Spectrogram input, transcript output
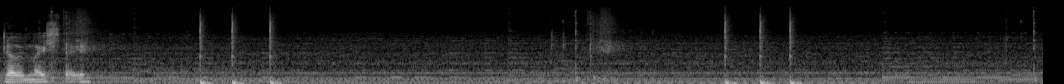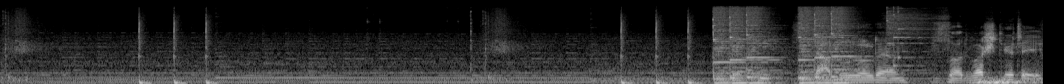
To majstej. Shieldem za 2-4.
